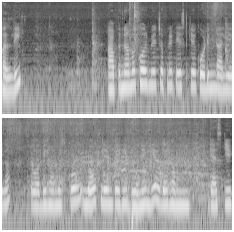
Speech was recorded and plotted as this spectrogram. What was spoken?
हल्दी। आप नमक और मिर्च अपने टेस्ट के अकॉर्डिंग डालिएगा तो अभी हम इसको लो फ्लेम पे ही भूनेंगे। अगर हम गैस की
